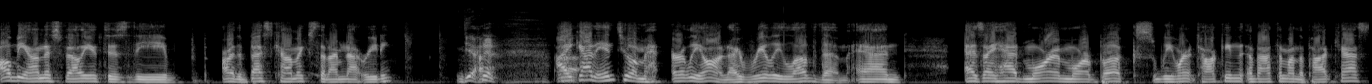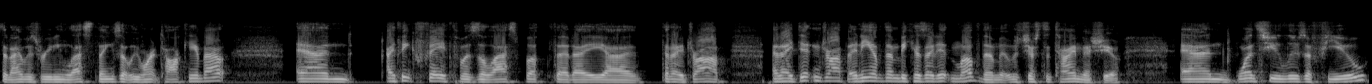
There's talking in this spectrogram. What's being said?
I'll be honest, Valiant is the are the best comics that I'm not reading. Yeah, I uh, got into them early on. I really loved them, and as I had more and more books, we weren't talking about them on the podcast, and I was reading less things that we weren't talking about. And I think Faith was the last book that I uh, that I dropped, and I didn't drop any of them because I didn't love them. It was just a time issue. And once you lose a few,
